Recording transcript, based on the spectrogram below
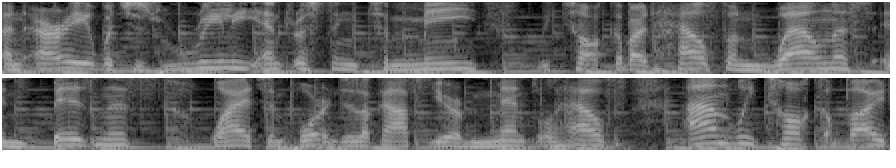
an area which is really interesting to me. We talk about health and wellness in business, why it's important to look after your mental health, and we talk about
